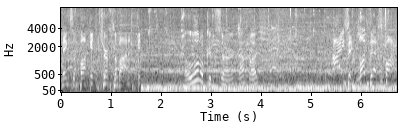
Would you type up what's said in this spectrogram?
makes a bucket, chirps about it. A little concerned, not much. Isaac loves that spot.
